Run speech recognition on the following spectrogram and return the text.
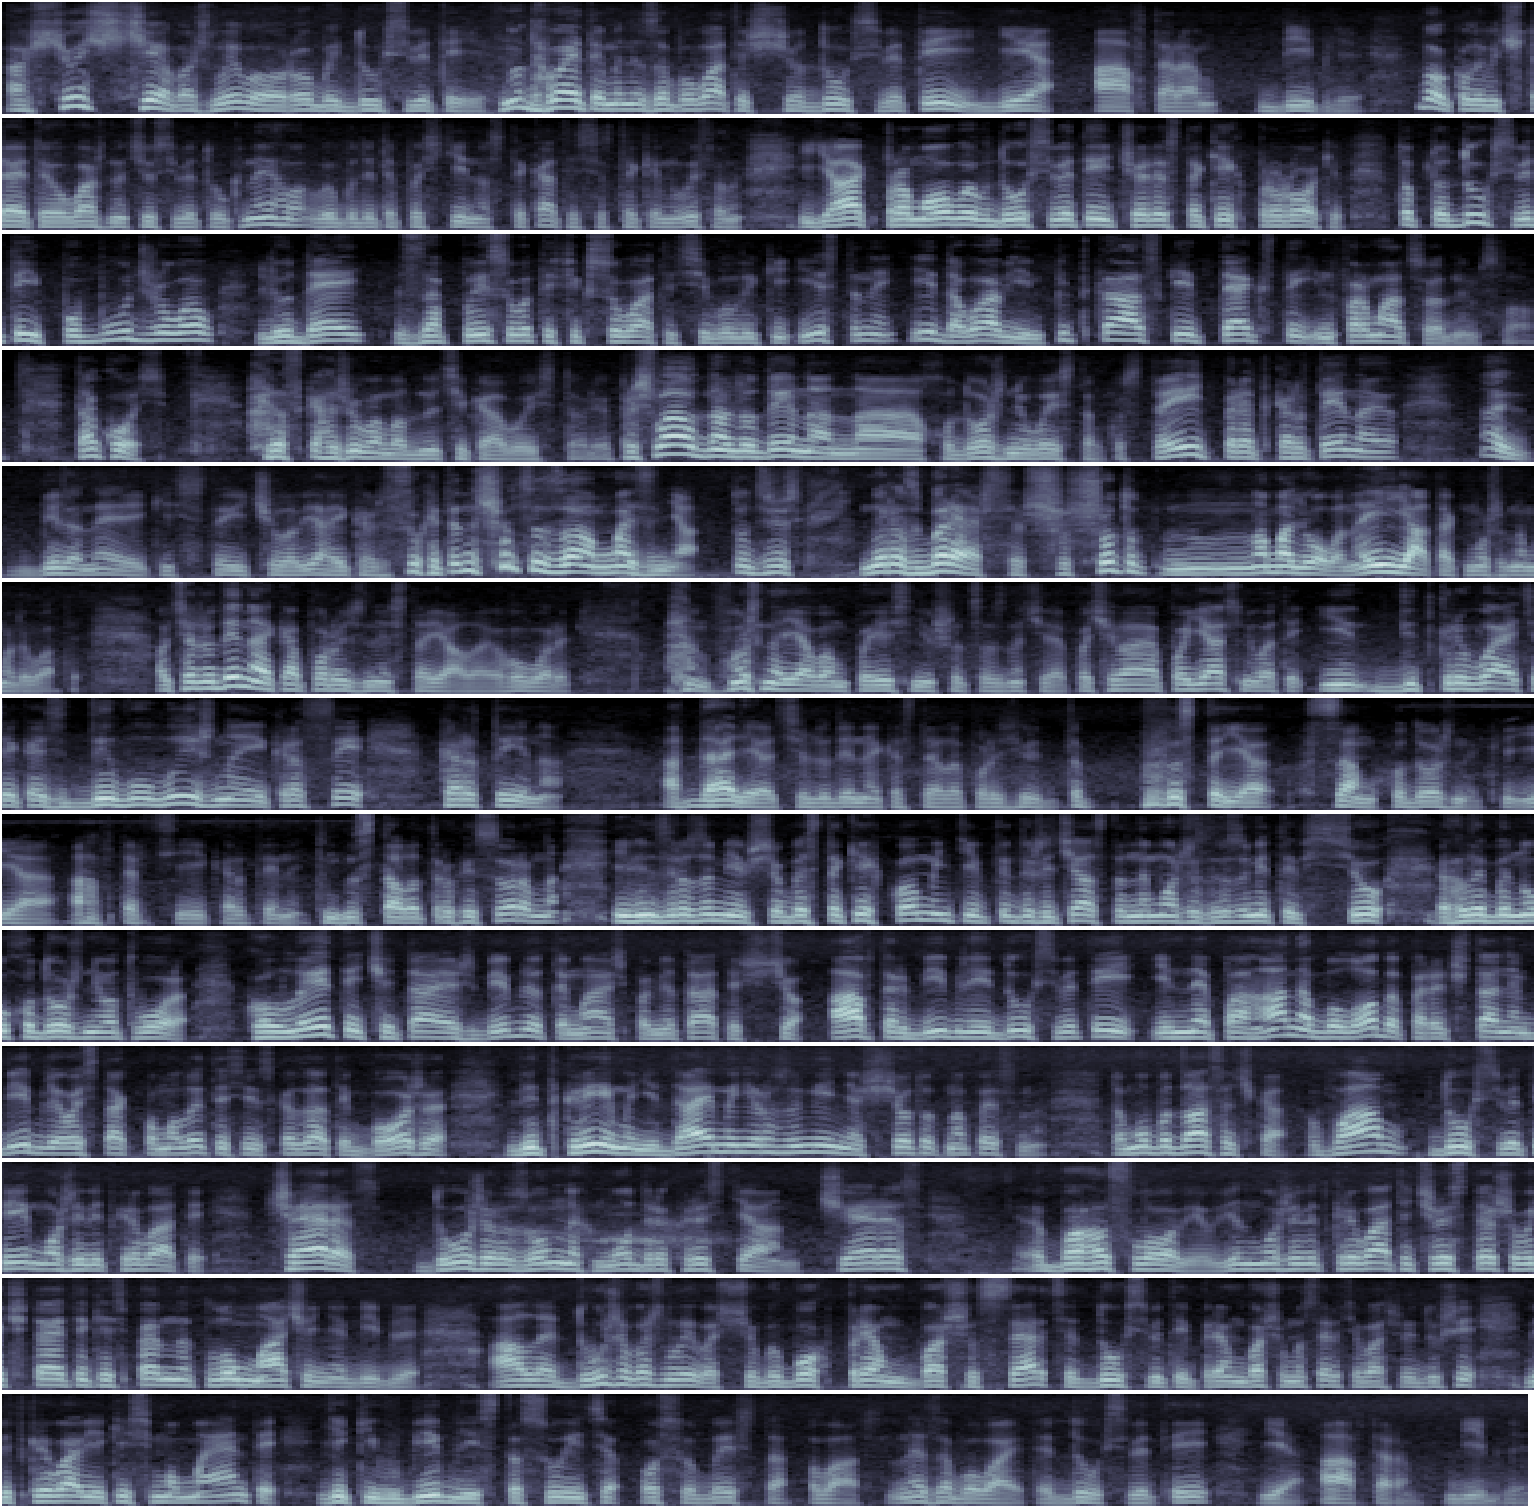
А що ще важливого робить Дух Святий? Ну давайте ми не забувати, що Дух Святий є автором Біблії. Бо коли ви читаєте уважно цю святу книгу, ви будете постійно стикатися з такими висловами, як промовив Дух Святий через таких пророків. Тобто Дух Святий побуджував людей записувати, фіксувати ці великі істини і давав їм підказки, тексти, інформацію одним словом. Так ось. Розкажу вам одну цікаву історію. Прийшла одна людина на художню виставку, стоїть перед картиною, а біля неї якийсь стоїть чоловік і каже: слухайте, ну що це за мазня? Тут же ж не розберешся, що, що тут намальовано, і я так можу намалювати. А ця людина, яка поруч з нею стояла, говорить. «А Можна я вам поясню, що це означає? Почала пояснювати, і відкривається якась дивовижної краси картина. А далі оця людина, яка стояла поруч, та просто я сам художник, я автор цієї картини. Тому стало трохи соромно. І він зрозумів, що без таких коментів ти дуже часто не можеш зрозуміти всю глибину художнього твора. Коли ти читаєш Біблію, ти маєш пам'ятати, що автор Біблії Дух Святий, і непогано було би перед читанням Біблії ось так помолитися і сказати, Боже, відкрий мені, дай мені розуміння, що тут написано. Тому, будь ласка, вам Дух Святий може відкривати через дуже розумних, мудрих християн, через е, богословів. Він може відкривати через те, що ви читаєте якесь певне тлумачення Біблії. Але дуже важливо, щоб Бог прямо в ваше серце, Дух Святий, прямо в вашому серці, в вашій душі відкривав якісь моменти, які в Біблії стосуються особисто вас. Не забувайте, Дух Святий є автором Біблії.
